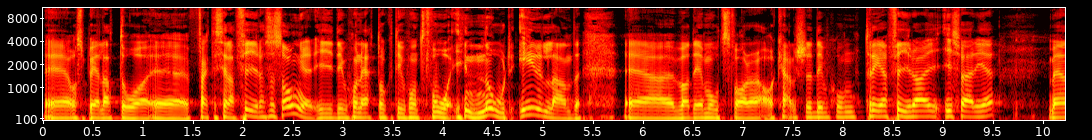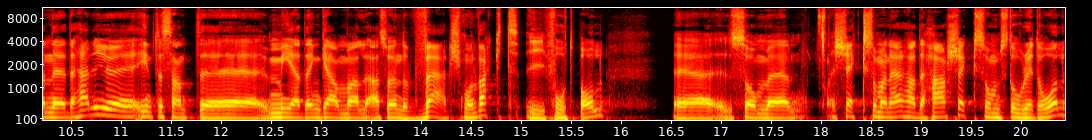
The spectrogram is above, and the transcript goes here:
eh, och spelat då, eh, faktiskt hela fyra säsonger i division 1 och division 2 i Nordirland. Eh, vad det motsvarar, ja, kanske division 3-4 i, i Sverige. Men eh, det här är ju eh, intressant eh, med en gammal, alltså ändå världsmålvakt i fotboll. Eh, som eh, check som han är hade Hasek som stor idol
